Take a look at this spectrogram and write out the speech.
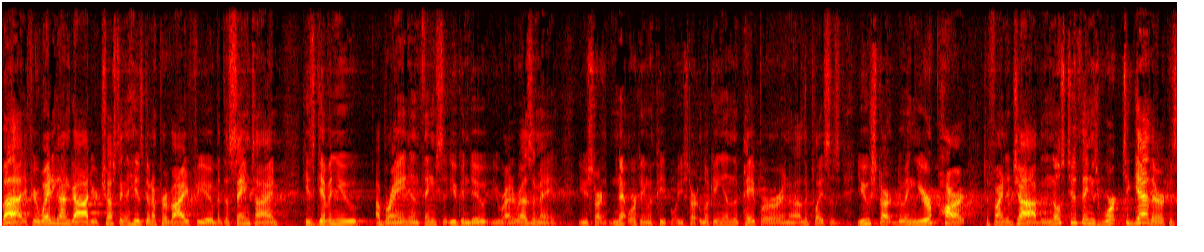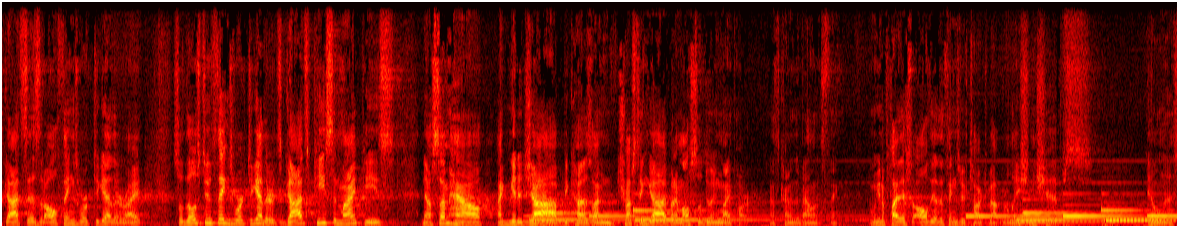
But if you're waiting on God, you're trusting that He's going to provide for you, but at the same time, He's given you a brain and things that you can do. You write a resume. You start networking with people. You start looking in the paper or in other places. You start doing your part to find a job. And then those two things work together because God says that all things work together, right? So those two things work together. It's God's piece and my piece. Now, somehow, I can get a job because I'm trusting God, but I'm also doing my part. That's kind of the balance thing. And we can apply this to all the other things we've talked about relationships, illness,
